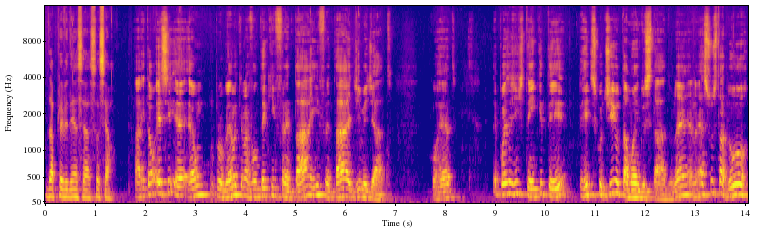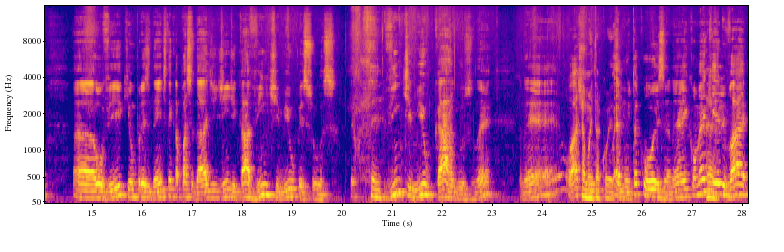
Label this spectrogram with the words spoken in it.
da Previdência Social. Ah, então, esse é, é um problema que nós vamos ter que enfrentar e enfrentar de imediato, correto? Depois a gente tem que ter, rediscutir o tamanho do Estado, né? É assustador ah, ouvir que um presidente tem capacidade de indicar 20 mil pessoas, Sim. 20 mil cargos, né? né? Eu acho É muita coisa. É muita coisa, né? E como é que É. ele vai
